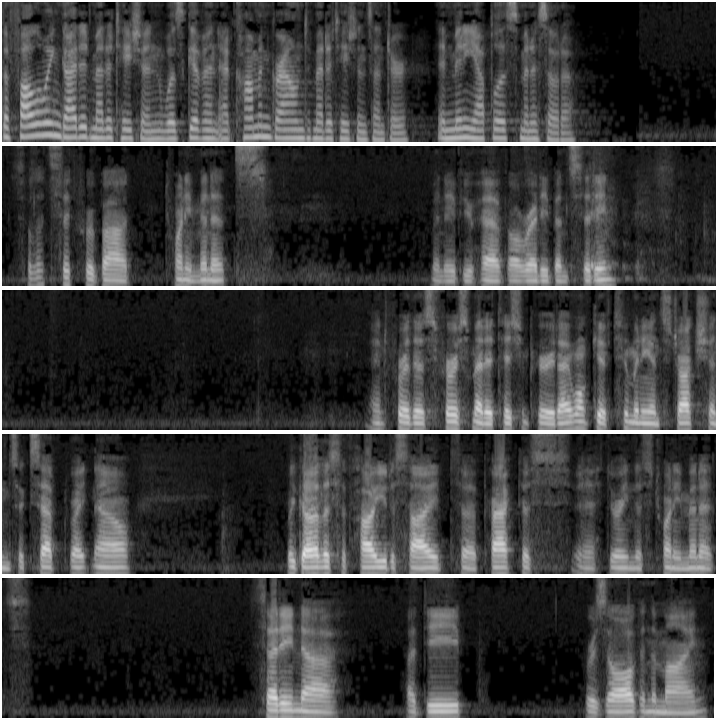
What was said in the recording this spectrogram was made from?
The following guided meditation was given at Common Ground Meditation Center in Minneapolis, Minnesota. So let's sit for about 20 minutes. Many of you have already been sitting. And for this first meditation period, I won't give too many instructions except right now, regardless of how you decide to practice uh, during this 20 minutes setting a, a deep resolve in the mind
